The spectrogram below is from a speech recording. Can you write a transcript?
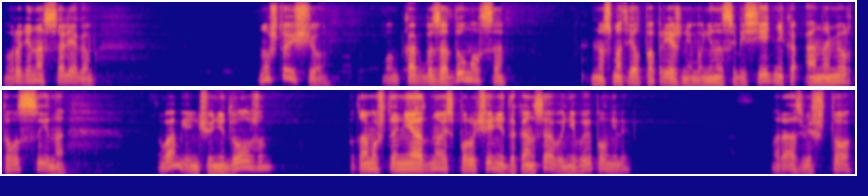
Вроде нас с Олегом. Ну что еще? Он как бы задумался, но смотрел по-прежнему не на собеседника, а на мертвого сына. Вам я ничего не должен, потому что ни одно из поручений до конца вы не выполнили. Разве что...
